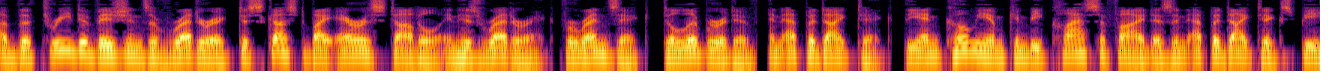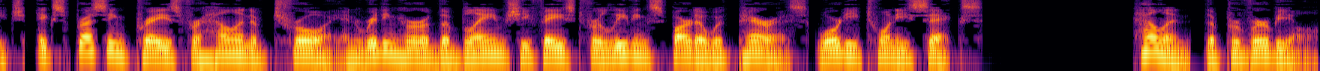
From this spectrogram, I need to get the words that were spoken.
Of the three divisions of rhetoric discussed by Aristotle in his Rhetoric forensic, deliberative, and epideictic, the encomium can be classified as an epideictic speech, expressing praise for Helen of Troy and ridding her of the blame she faced for leaving Sparta with Paris Wardy 26. Helen, the proverbial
